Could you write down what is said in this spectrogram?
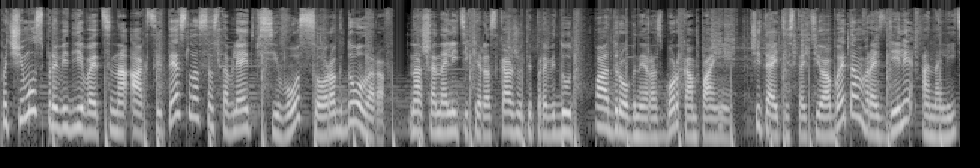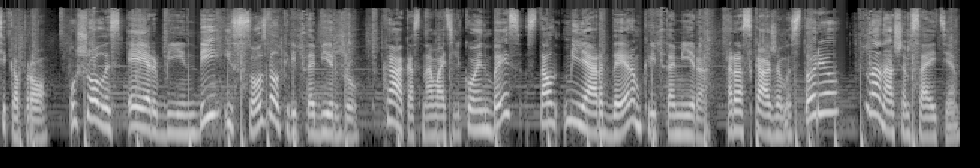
Почему справедливая цена акций Tesla составляет всего 40 долларов? Наши аналитики расскажут и проведут подробный разбор компании. Читайте статью об этом в разделе «Аналитика Про». Ушел из Airbnb и создал криптобиржу. Как основатель Coinbase стал миллиардером криптомира? Расскажем историю на нашем сайте.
